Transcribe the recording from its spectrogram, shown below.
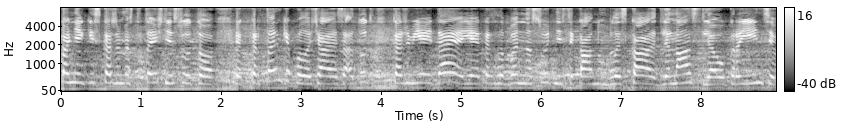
певні якісь, скажімо, естетичні суто як картинки получаються. А тут, скажімо, є ідея, є якась глибинна сутність, яка ну близька для нас, для українців.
